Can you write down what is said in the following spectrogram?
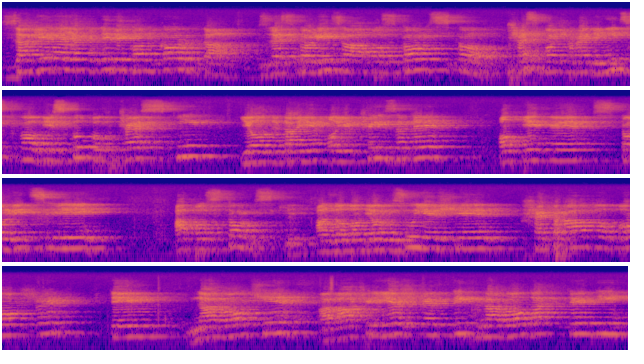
zawiera jak gdyby konkordat ze stolicą apostolską przez pośrednictwo biskupów czeskich i oddaje ojczyznę opiekę stolicy apostolskiej, a zobowiązuje się, że prawo Boże w tym narodzie, a raczej jeszcze w tych narodach wtedy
